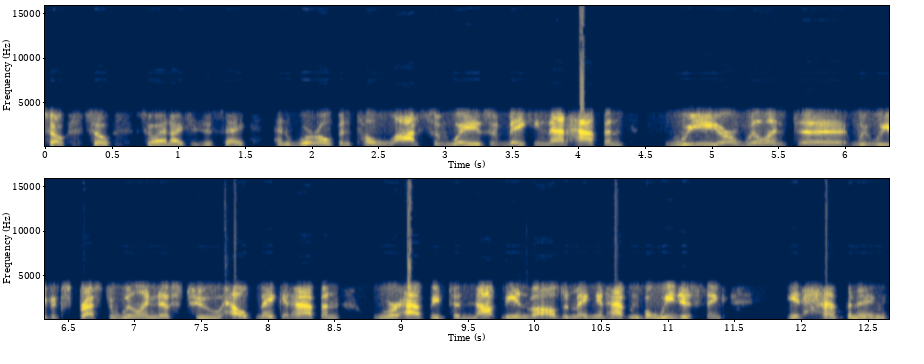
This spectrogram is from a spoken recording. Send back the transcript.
So so so, and I should just say, and we're open to lots of ways of making that happen. We are willing to. We, have expressed a willingness to help make it happen. We're happy to not be involved in making it happen, but we just think it happening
